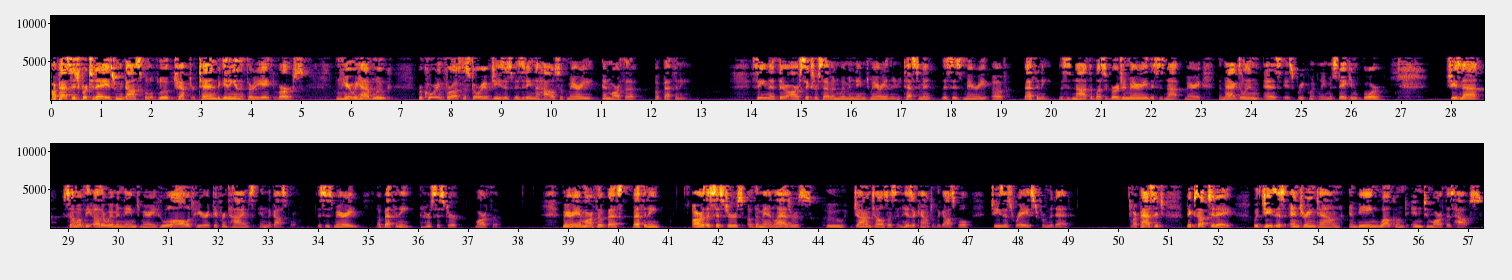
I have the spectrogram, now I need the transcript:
Our passage for today is from the Gospel of Luke, chapter 10, beginning in the 38th verse. And here we have Luke recording for us the story of Jesus visiting the house of Mary and Martha of Bethany. Seeing that there are six or seven women named Mary in the New Testament, this is Mary of Bethany. This is not the Blessed Virgin Mary. This is not Mary the Magdalene, as is frequently mistaken for. She is not some of the other women named Mary who will all appear at different times in the gospel. This is Mary of Bethany and her sister Martha. Mary and Martha of Bethany are the sisters of the man Lazarus, who John tells us in his account of the gospel, Jesus raised from the dead. Our passage picks up today with Jesus entering town and being welcomed into Martha's house.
